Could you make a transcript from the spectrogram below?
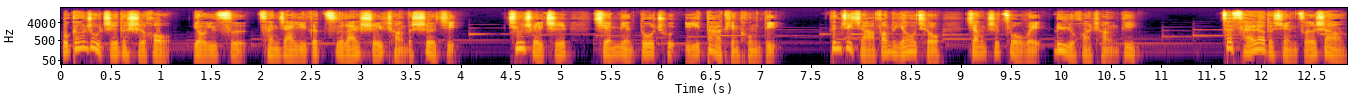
我刚入职的时候，有一次参加一个自来水厂的设计，清水池前面多出一大片空地。根据甲方的要求，将之作为绿化场地。在材料的选择上，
